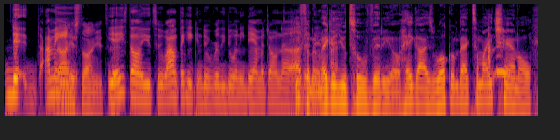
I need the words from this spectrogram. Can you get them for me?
yeah, I mean, no, he's still on YouTube. yeah, he's still on YouTube. I don't think he can do really do any damage on uh. He other finna than, make a YouTube video. Hey guys, welcome back to my channel.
